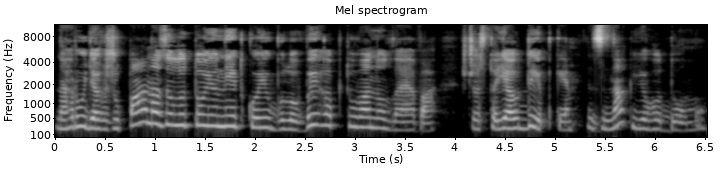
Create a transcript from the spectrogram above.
На грудях жупана золотою ниткою було вигаптувано лева, що стояв дибки, знак його дому.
